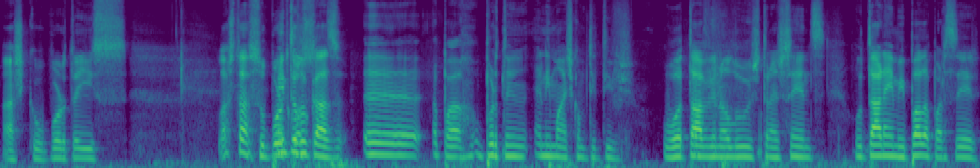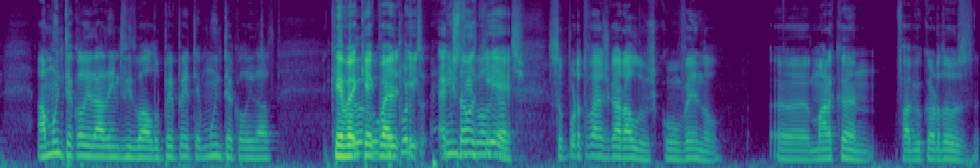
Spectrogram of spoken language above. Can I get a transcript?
acho que o Porto aí se lá está se o Porto em todo cons- o caso, eh, epá, o Porto tem animais competitivos. O Otávio na luz transcende-se, o Taremi pode aparecer. Há muita qualidade individual, o PP tem muita qualidade. quem vai O- quem é que vai Porto, a questão aqui é se o Porto vai jogar à luz com o Vendel uh, Marcano Fábio Cardoso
